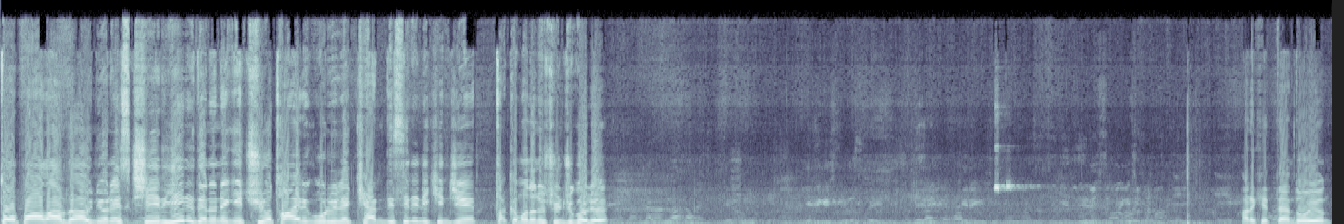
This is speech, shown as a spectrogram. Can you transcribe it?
Top ağlarda. Union Eskişehir yeniden öne geçiyor. Tahir'in golüyle kendisinin ikinci, takımının üçüncü golü. Hareketlendi oyun.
